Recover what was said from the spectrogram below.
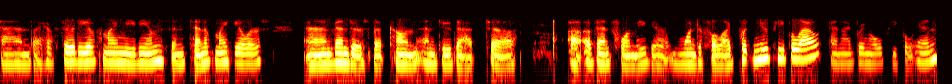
and I have 30 of my mediums and 10 of my healers and vendors that come and do that uh, uh, event for me. They're wonderful. I put new people out and I bring old people in,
